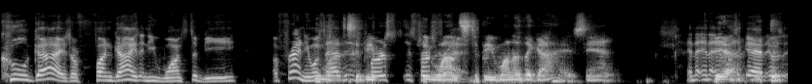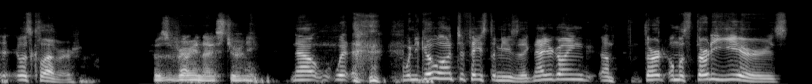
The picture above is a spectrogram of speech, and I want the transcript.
cool guys or fun guys, and he wants to be a friend. He wants He to wants have to his be- first his He wants friend. to be one of the guys. Yeah, and and Yeah. once again, it was it was clever. it was a very nice journey. Now, when, when you go on to face the music, now you're going um, third, almost 30 years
